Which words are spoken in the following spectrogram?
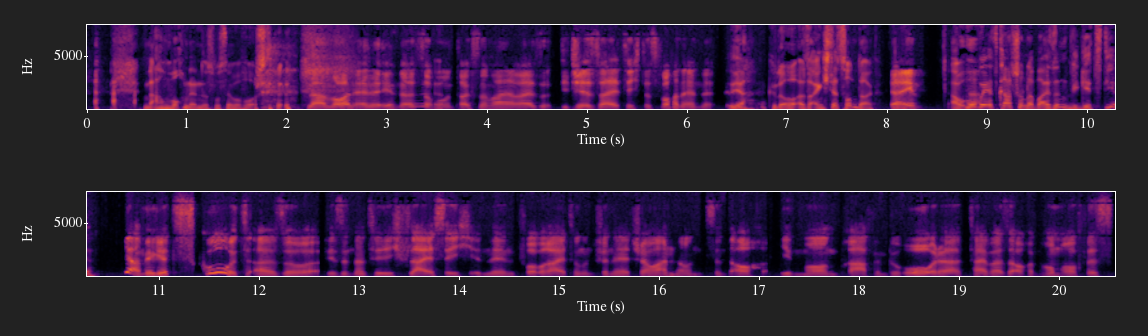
Nach dem Wochenende, das muss ich mir vorstellen. Nach dem Wochenende eben, da ist doch montags normalerweise DJ-seitig das Wochenende. Ja, genau, also eigentlich der Sonntag. Ja, eben. Aber wo Ja. wir jetzt gerade schon dabei sind, wie geht's dir? Ja, mir geht's gut. Also wir sind natürlich fleißig in den Vorbereitungen für Nature One und sind auch jeden Morgen brav im Büro oder teilweise auch im Homeoffice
